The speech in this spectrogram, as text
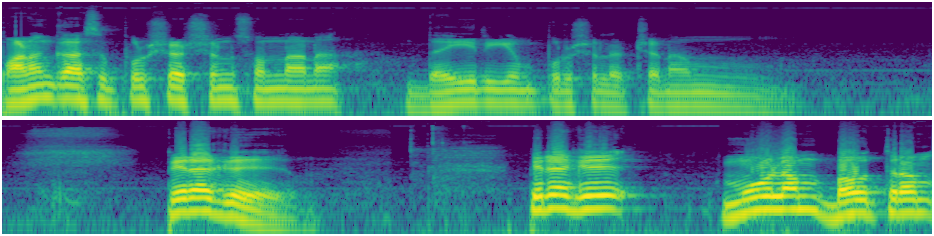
பணங்காசு புருஷலட்சணம் சொன்னானா? தைரியம் புருஷ லட்சணம். பிறகு பிறகு மூலம் பௌத்திரம்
